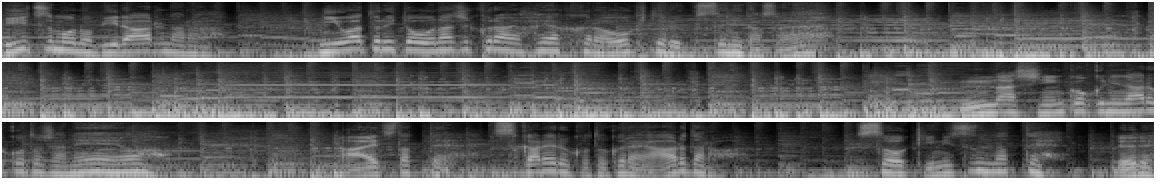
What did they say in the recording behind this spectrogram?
いつものビラールなら鶏と同じくらい早くから起きてるくせにだぜ。んな深刻になることじゃねえよ。あいつだって疲れることくらいあるだろ。そう気にすんなってルル。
